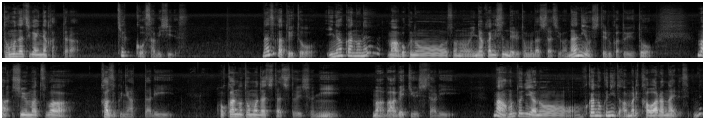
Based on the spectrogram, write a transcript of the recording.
友達がいなかったら結構寂しいです。なぜかというと田舎のねまあ僕のその田舎に住んでいる友達たちは何をしてるかというとまあ週末は家族に会ったり他の友達たちと一緒にまあバーベキューしたりまあ本当にあの他の国とあんまり変わらないですよね。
